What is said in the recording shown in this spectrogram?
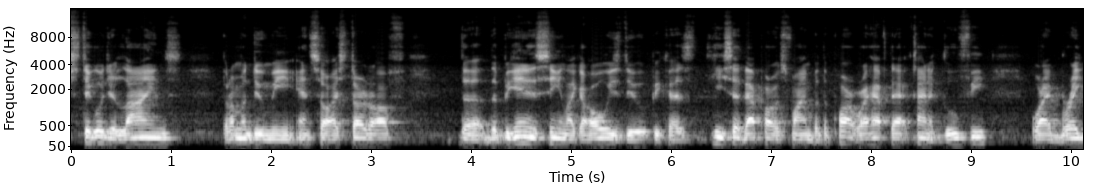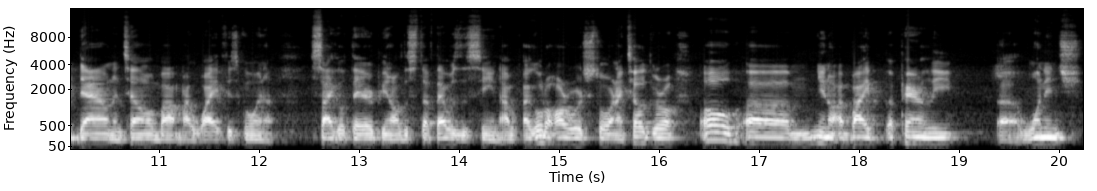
stick with your lines, but I'm gonna do me. And so I started off the the beginning of the scene like I always do because he said that part was fine, but the part where I have that kind of goofy, where I break down and tell him about my wife is going to psychotherapy and all this stuff. That was the scene. I, I go to a hardware store and I tell a girl, oh, um, you know, I buy apparently uh, one inch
